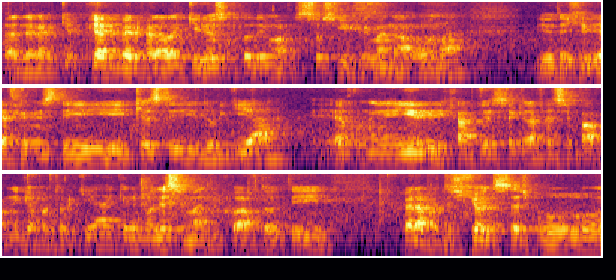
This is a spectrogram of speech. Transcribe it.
θα έλεγα, και πια την περιφέρεια, αλλά κυρίως από το Δήμο στο συγκεκριμένο αγώνα, διότι έχει διαφημιστεί και στην Τουρκία. Έχουν ήδη κάποιες εγγραφές υπάρχουν και από Τουρκία και είναι πολύ σημαντικό αυτό ότι πέρα από τις χιώτιστε που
